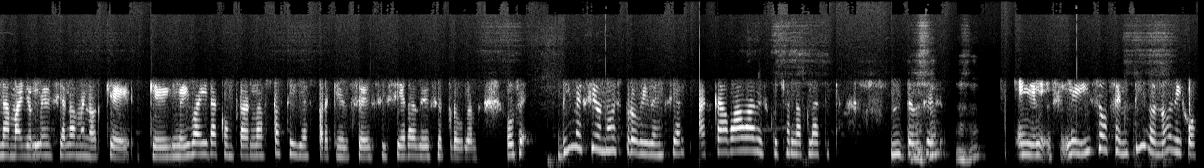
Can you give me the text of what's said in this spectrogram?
la mayor le decía a la menor que, que le iba a ir a comprar las pastillas para que se deshiciera de ese problema. O sea, dime si o no es providencial. Acababa de escuchar la plática. Entonces, le hizo sentido, ¿no? Dijo,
